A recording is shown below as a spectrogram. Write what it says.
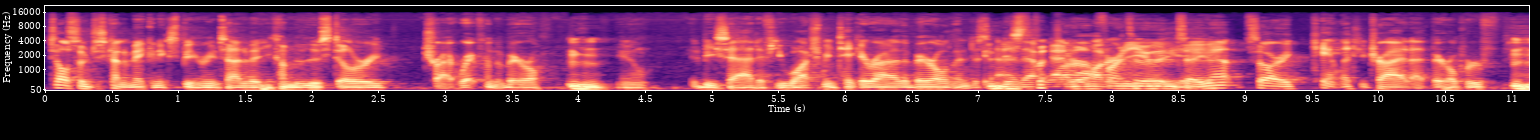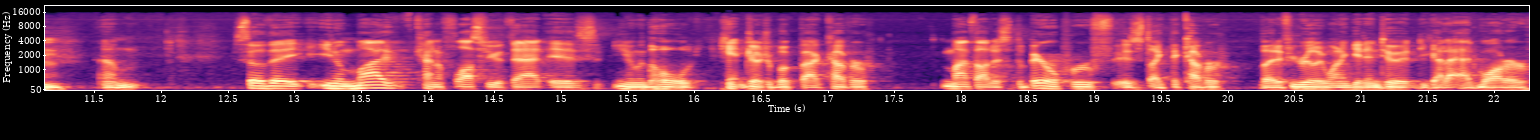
it's also just kind of make an experience out of it. You come to the distillery, try it right from the barrel. Mm-hmm. You know, it'd be sad if you watch me take it right out of the barrel and then just And add just that water, in water front of to you it, and say, yeah. yeah, sorry, can't let you try it at barrel proof. Um, so they, you know, my kind of philosophy with that is, you know, the whole can't judge a book by cover. My thought is the barrel proof is like the cover, but if you really want to get into it, you got to add water,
